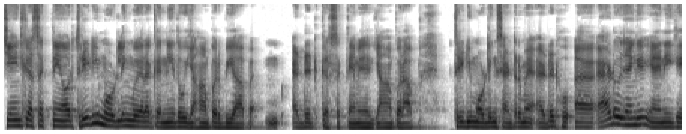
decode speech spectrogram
चेंज कर सकते हैं। और थ्री मॉडलिंग वगैरह करनी है तो यहाँ पर भी आप एडिट कर सकते हैं। यहाँ पर आप थ्री मॉडलिंग सेंटर में एडिट हो ऐड हो जाएँगे, यानी कि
